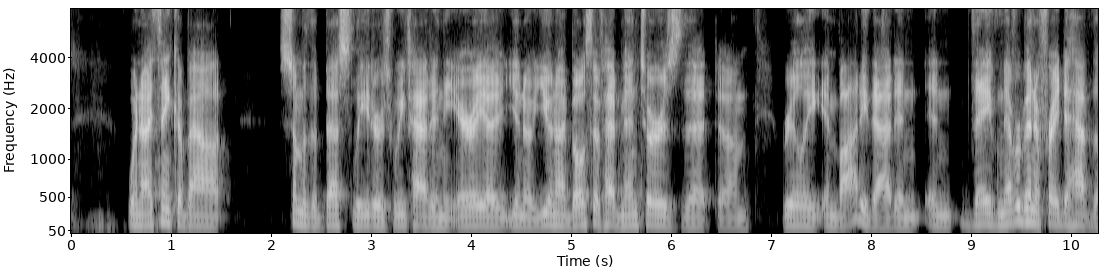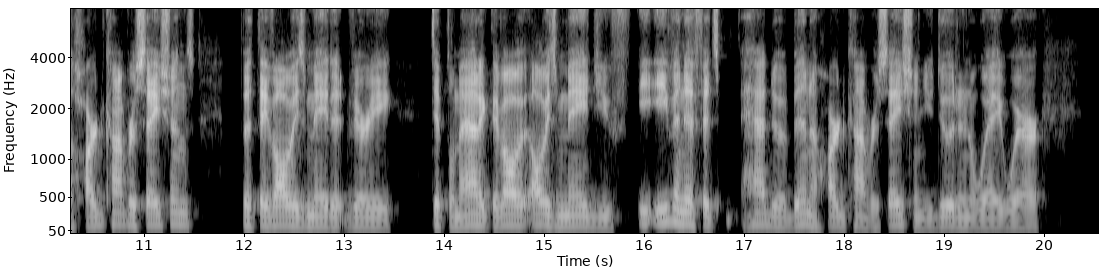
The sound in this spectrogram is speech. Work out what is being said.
when I think about some of the best leaders we've had in the area, you know, you and I both have had mentors that um, really embody that, and and they've never been afraid to have the hard conversations, but they've always made it very diplomatic. They've always made you, even if it's had to have been a hard conversation, you do it in a way where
